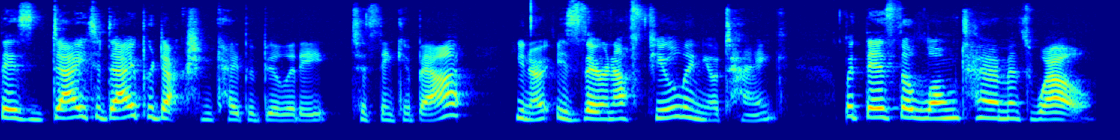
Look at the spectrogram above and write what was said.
there's day to day production capability to think about. You know, is there enough fuel in your tank? But there's the long term as well.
